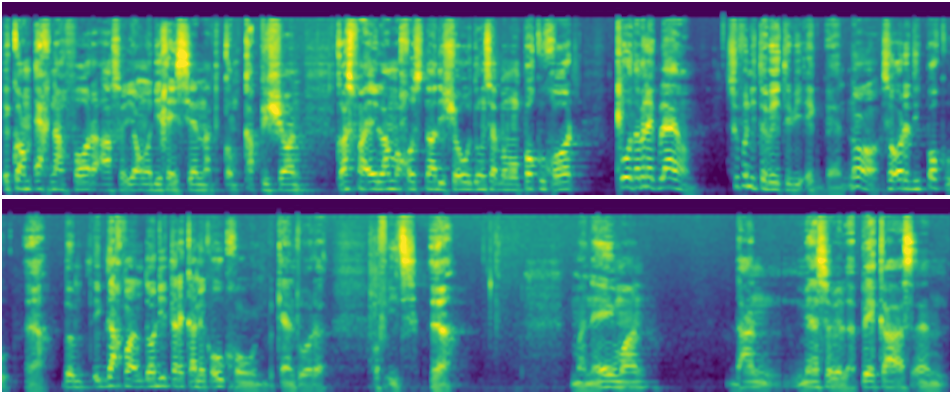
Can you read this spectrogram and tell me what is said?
ik kwam echt naar voren als een jongen die geen zin had. Ik kwam capuchon. Ik was van, hé, laat me gewoon snel die show doen. Ze hebben mijn pokoe gehoord. Cool, daar ben ik blij om. Ze hoeven niet te weten wie ik ben. No, ze horen die pokoe. Ja. Ik dacht van, door die track kan ik ook gewoon bekend worden. Of iets. Ja. Maar nee, man. Dan mensen willen pikka's en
